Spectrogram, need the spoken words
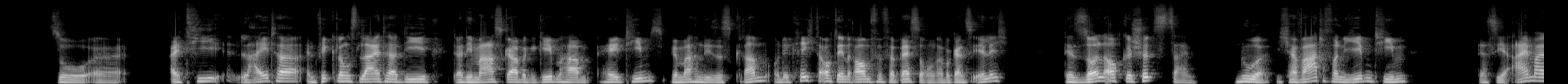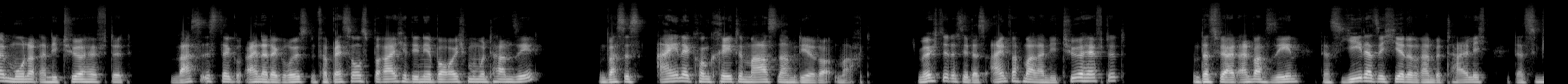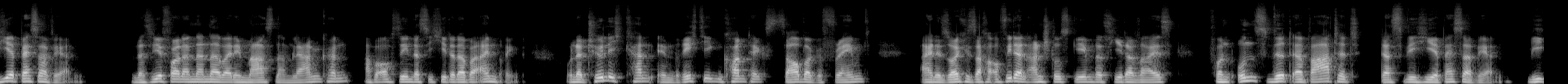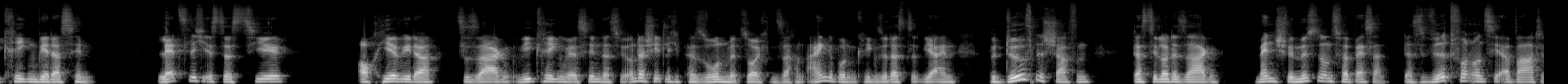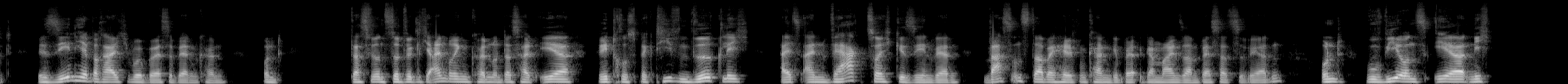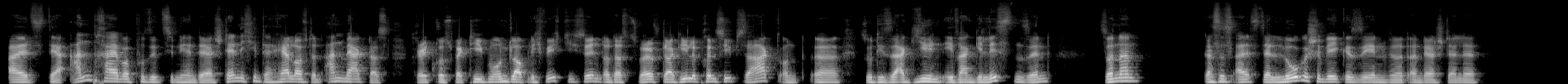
so äh, IT-Leiter, Entwicklungsleiter, die da die Maßgabe gegeben haben, hey Teams, wir machen dieses Scrum und ihr kriegt auch den Raum für Verbesserung, aber ganz ehrlich, der soll auch geschützt sein. Nur, ich erwarte von jedem Team, dass ihr einmal im Monat an die Tür heftet, was ist der, einer der größten Verbesserungsbereiche, den ihr bei euch momentan seht? Und was ist eine konkrete Maßnahme, die ihr dort macht? Ich möchte, dass ihr das einfach mal an die Tür heftet und dass wir halt einfach sehen, dass jeder sich hier daran beteiligt, dass wir besser werden. Und dass wir voneinander bei den Maßnahmen lernen können, aber auch sehen, dass sich jeder dabei einbringt. Und natürlich kann im richtigen Kontext sauber geframed eine solche Sache auch wieder einen Anstoß geben, dass jeder weiß, von uns wird erwartet, dass wir hier besser werden. Wie kriegen wir das hin? Letztlich ist das Ziel auch hier wieder zu sagen, wie kriegen wir es hin, dass wir unterschiedliche Personen mit solchen Sachen eingebunden kriegen, sodass wir ein Bedürfnis schaffen, dass die Leute sagen, Mensch, wir müssen uns verbessern. Das wird von uns hier erwartet. Wir sehen hier Bereiche, wo wir besser werden können und dass wir uns dort wirklich einbringen können und dass halt eher Retrospektiven wirklich als ein Werkzeug gesehen werden, was uns dabei helfen kann, gemeinsam besser zu werden und wo wir uns eher nicht als der Antreiber positionieren, der ständig hinterherläuft und anmerkt, dass Retrospektiven unglaublich wichtig sind und das zwölfte agile Prinzip sagt und äh, so diese agilen Evangelisten sind, sondern dass es als der logische Weg gesehen wird an der Stelle,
